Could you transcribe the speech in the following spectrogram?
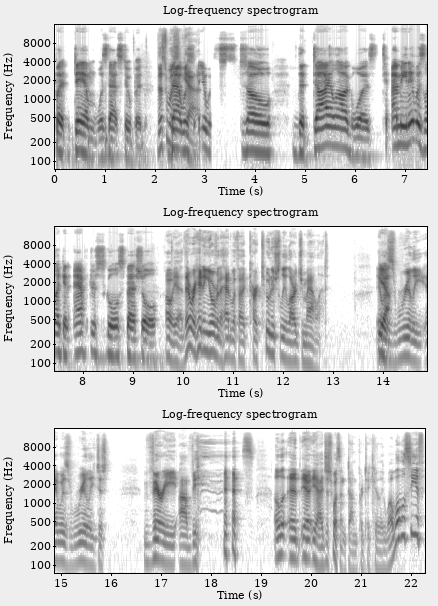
But damn, was that stupid. this was that was yeah. it was so the dialogue was t- i mean it was like an after school special Oh yeah, they were hitting you over the head with a cartoonishly large mallet. It Yeah. was really, it was really just very obvious. A li- it- it- yeah, it just wasn't done particularly well. Well, we'll see if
